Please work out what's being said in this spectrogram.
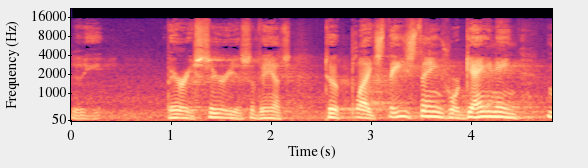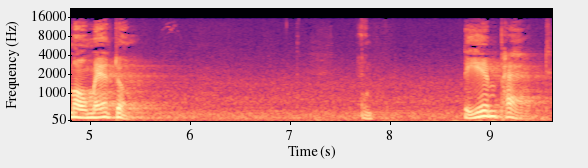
the very serious events took place, these things were gaining momentum. The impact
